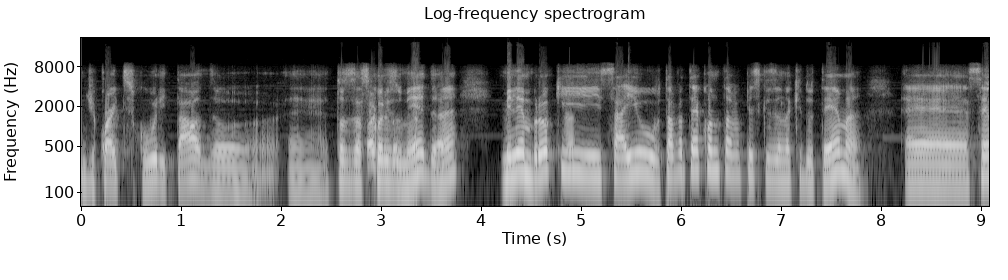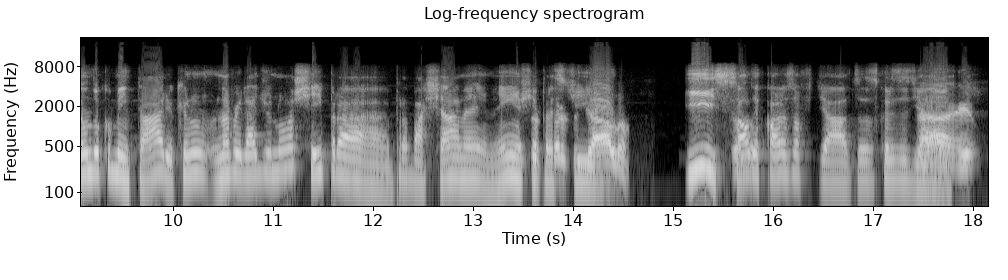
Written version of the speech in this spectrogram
de quarto escuro e tal, do, é, todas as cores do medo, né? Me lembrou que ah. saiu, tava até quando tava pesquisando aqui do tema, é, saiu um documentário que eu na verdade eu não achei pra, pra baixar, né? Eu nem achei pra assistir. Isso, All the Colors of Diablo, todas as cores do Diablo. Ah, eu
